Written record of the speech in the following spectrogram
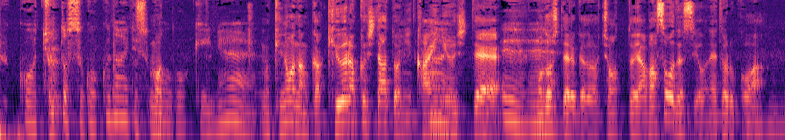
ルコ、ちょっとすごこないですか、うん、動きね。昨日なんか急落した後に介入して、戻してるけど、ちょっとやばそうですよね、トルコは。うんこ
